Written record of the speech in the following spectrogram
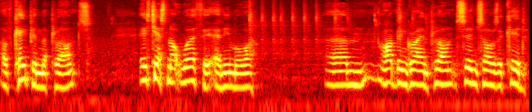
of keeping the plants? It's just not worth it anymore. Um, I've been growing plants since I was a kid,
